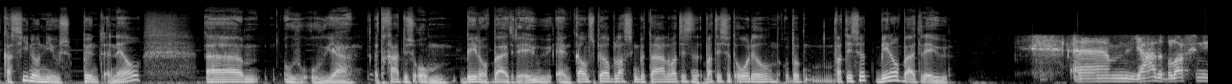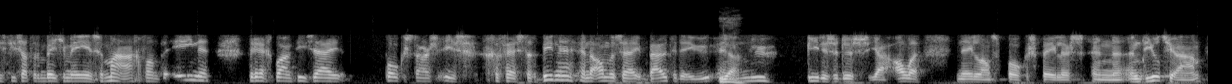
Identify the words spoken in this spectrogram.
casinonieuws.nl. Um, hoe, ja, het gaat dus om binnen of buiten de EU en kansspelbelasting betalen. Wat is, wat is het oordeel? Wat is het? Binnen of buiten de EU? Um, ja, de Belastingdienst die zat er een beetje mee in zijn maag. Want de ene rechtbank die zei... PokerStars is gevestigd binnen en de andere zei buiten de EU. En Ja. nu bieden ze dus ja, alle Nederlandse pokerspelers een, eh, een dealtje aan.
